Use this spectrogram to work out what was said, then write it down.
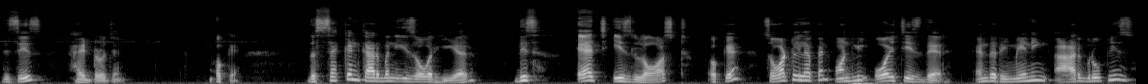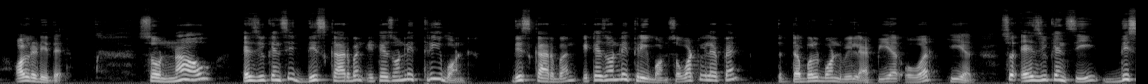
This is hydrogen. Okay. The second carbon is over here. This H is lost. Okay. So, what will happen? Only OH is there and the remaining R group is already there. So, now as you can see this carbon it has only 3 bond this carbon it has only 3 bond so what will happen the double bond will appear over here so as you can see this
